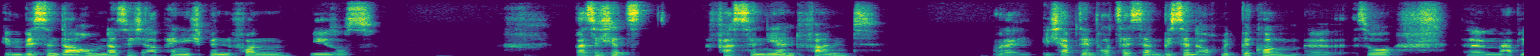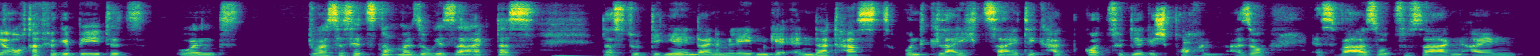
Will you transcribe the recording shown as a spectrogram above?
im Wissen darum, dass ich abhängig bin von Jesus. Was ich jetzt faszinierend fand, oder ich habe den Prozess ja ein bisschen auch mitbekommen, äh, so ähm, habe ja auch dafür gebetet und du hast es jetzt nochmal so gesagt, dass, dass du Dinge in deinem Leben geändert hast und gleichzeitig hat Gott zu dir gesprochen. Also es war sozusagen ein,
